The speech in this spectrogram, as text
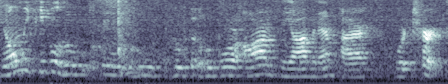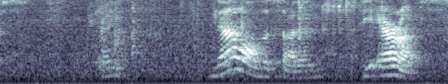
The only people who, who, who, who, bore arms in the Ottoman Empire were Turks. Okay? Now all of a sudden, the Arabs,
